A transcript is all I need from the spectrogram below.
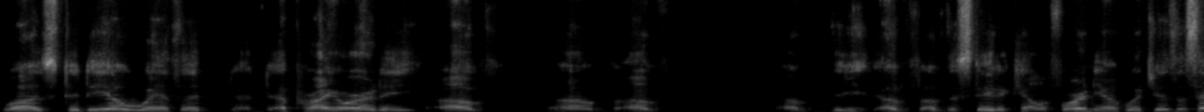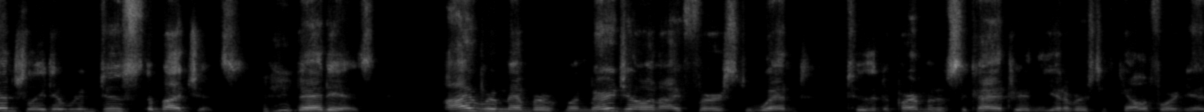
was to deal with a, a priority of, of, of, of, the, of, of the state of California, which is essentially to reduce the budgets. that is, I remember when Mary Jo and I first went to the Department of Psychiatry in the University of California,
